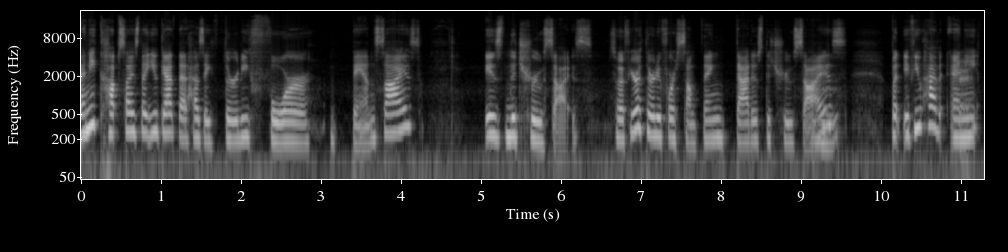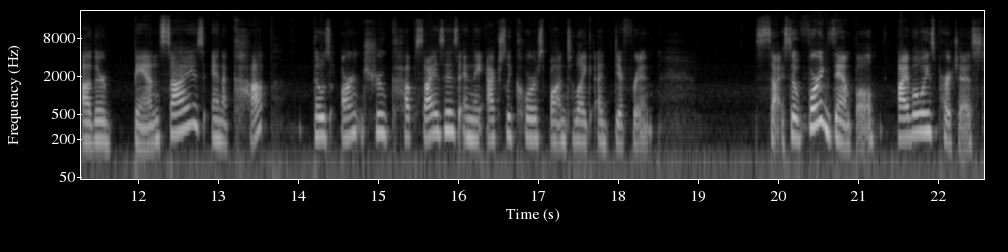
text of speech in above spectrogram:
any cup size that you get that has a 34 band size is the true size. So if you're a 34 something, that is the true size. Mm-hmm. But if you have any other band size and a cup, those aren't true cup sizes and they actually correspond to like a different size. So, for example, I've always purchased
